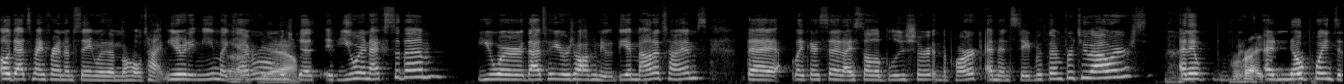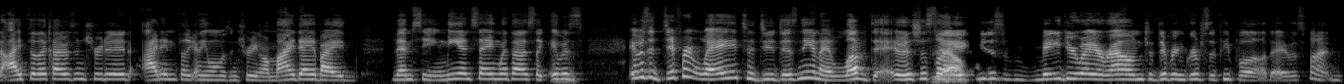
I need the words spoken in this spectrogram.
"Oh, that's my friend. I'm staying with him the whole time." You know what I mean? Like uh, everyone yeah. was just if you were next to them, you were that's who you were talking to. The amount of times that, like I said, I saw a blue shirt in the park and then stayed with them for two hours, and it Right. at no point did I feel like I was intruded. I didn't feel like anyone was intruding on my day by them seeing me and staying with us. Like it mm-hmm. was. It was a different way to do Disney, and I loved it. It was just Yeah. like you just made your way around to different groups of people all day. It was fun.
